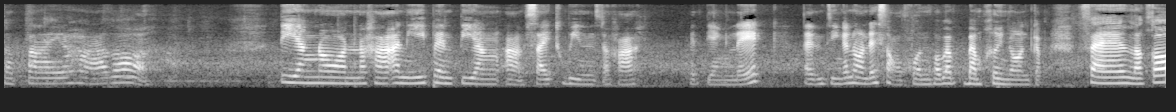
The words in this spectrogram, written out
ต่อไปนะคะก็เตียงนอนนะคะ อันนี้เป็นเตียงอ่าไซส์ทวินนะคะ เป็นเตียงเล็ก แต่จริงๆก็นอนได้สองคน เพราะแบบแบมเคยนอนกับแฟนแล้วก็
